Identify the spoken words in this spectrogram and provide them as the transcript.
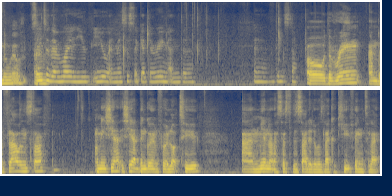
Know. I Say to them why you you and my sister get the ring and the uh, thing stuff. Oh, the ring and the flowers and stuff. I mean, she had she had been going through a lot too, and me and her sister decided it was like a cute thing to like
